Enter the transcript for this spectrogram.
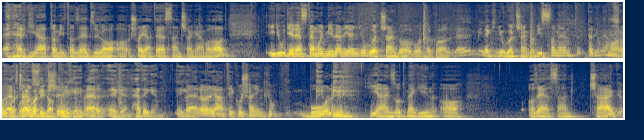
energiát, amit az edző a, a saját elszántságával ad. Így úgy éreztem, hogy mivel ilyen nyugodtságban voltak, a, mindenki nyugodtságban visszament, pedig nem arra lett volna szükség, mert, igen, hát igen, igen. mert a játékosainkból hiányzott megint a, az elszántság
